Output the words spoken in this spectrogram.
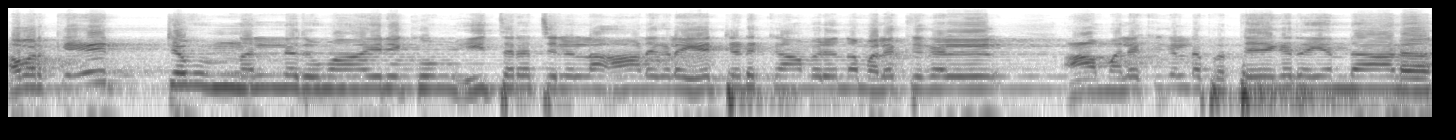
അവർക്ക് ഏറ്റവും നല്ലതുമായിരിക്കും ഈ തരത്തിലുള്ള ആളുകളെ ഏറ്റെടുക്കാൻ വരുന്ന മലക്കുകൾ. ആ മലക്കുകളുടെ പ്രത്യേകത എന്താണ്?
